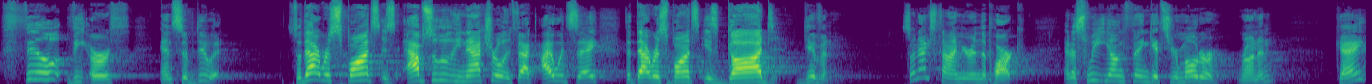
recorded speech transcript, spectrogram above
fill the earth, and subdue it. So that response is absolutely natural. In fact, I would say that that response is God given. So next time you're in the park and a sweet young thing gets your motor running, okay?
